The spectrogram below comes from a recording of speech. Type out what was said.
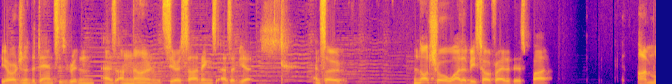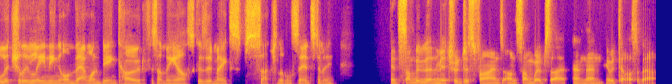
The origin of the dance is written as unknown, with zero sightings as of yet. And so, not sure why they'd be so afraid of this, but I'm literally leaning on that one being code for something else because it makes such little sense to me. It's something that Mitch would just find on some website and then he would tell us about.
